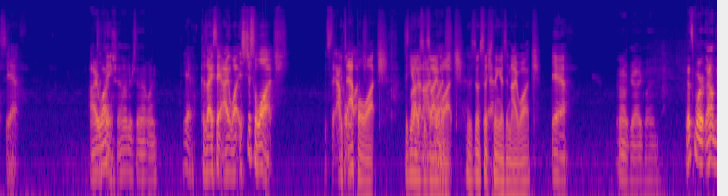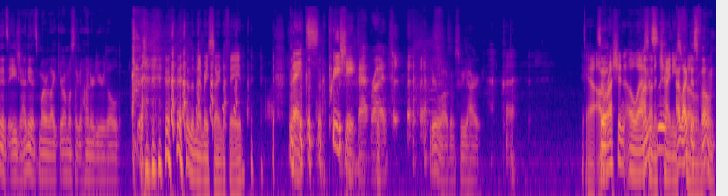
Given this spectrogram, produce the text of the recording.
So, yeah, I watch. thing. I don't understand that one. yeah. Because I say I watch. It's just a watch. It's the Apple it's Apple Watch. It's he not always an says iWatch. iWatch. There's no such Yeah. thing as an iWatch. Yeah. Oh god, Glenn. That's more. I don't think it's Asian. I think it's more like you're almost like hundred years old. the memory's starting to fade. Thanks. Appreciate that, Brian. You're welcome, sweetheart. Yeah, a So, Russian OS Honestly, on a Chinese I like phone. this phone.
